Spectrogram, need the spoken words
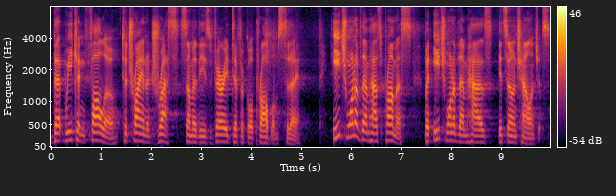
that we can follow to try and address some of these very difficult problems today. Each one of them has promise, but each one of them has its own challenges.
